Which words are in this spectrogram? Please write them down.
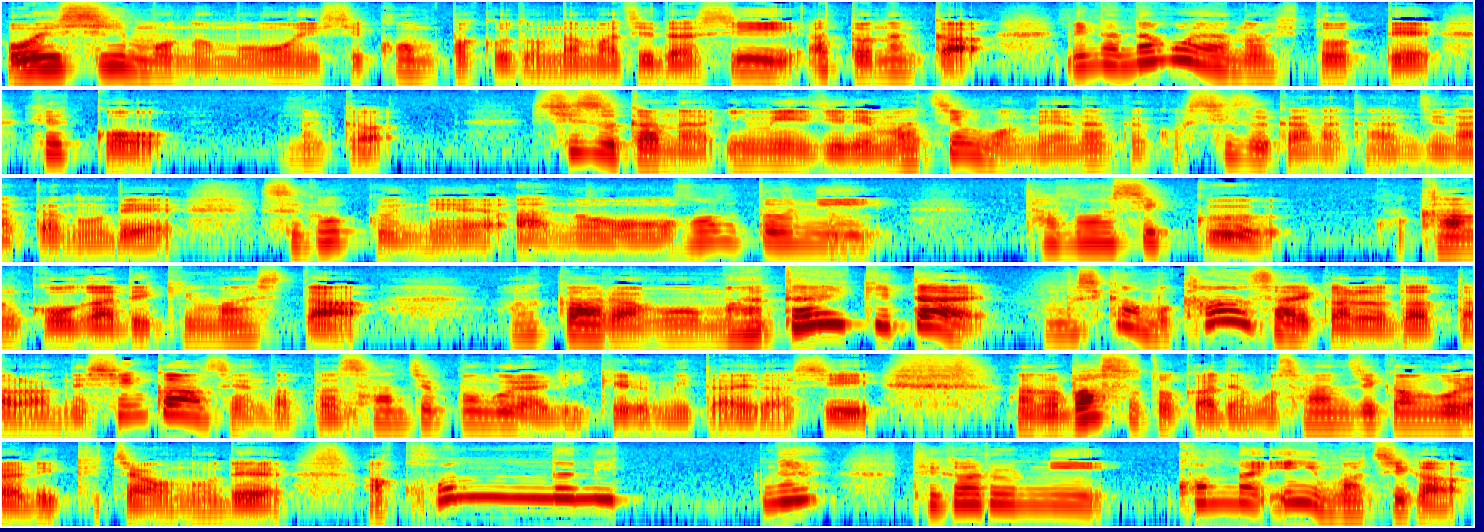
美味しいものも多いし、コンパクトな街だし、あとなんか、みんな名古屋の人って結構、なんか、静かなイメージで街もね、なんかこう静かな感じだったので、すごくね、あの、本当に楽しく観光ができました。だからもうまた行きたい。しかも関西からだったらね、新幹線だったら30分ぐらいで行けるみたいだし、あのバスとかでも3時間ぐらいで行けちゃうので、あ、こんなにね、手軽にこんないい街が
